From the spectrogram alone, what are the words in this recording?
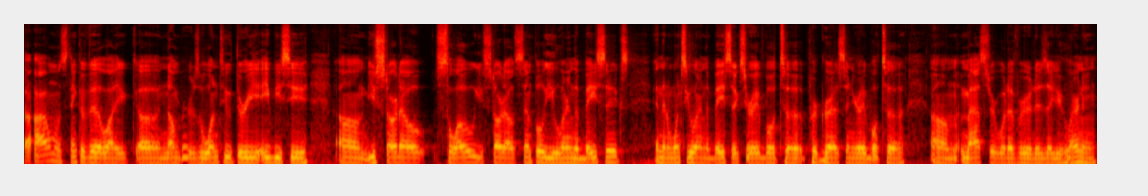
I almost think of it like uh, numbers one, two, three, ABC. Um, you start out slow, you start out simple, you learn the basics, and then once you learn the basics, you're able to progress and you're able to um, master whatever it is that you're learning.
